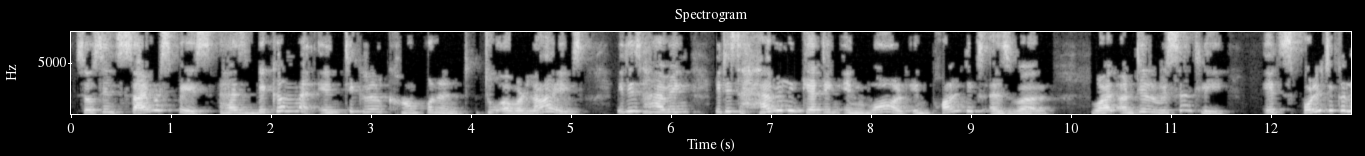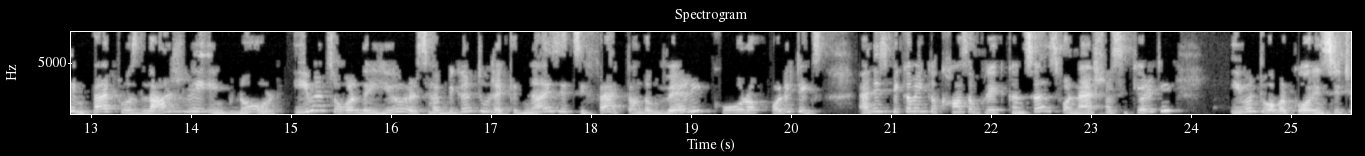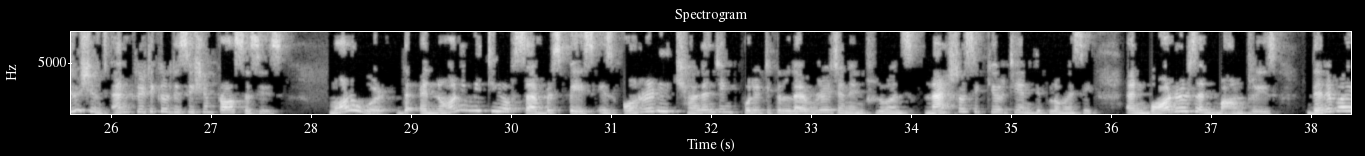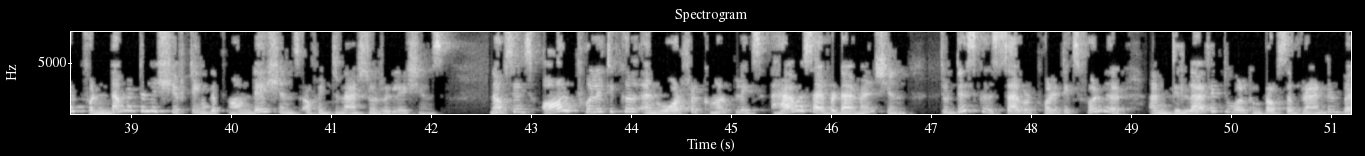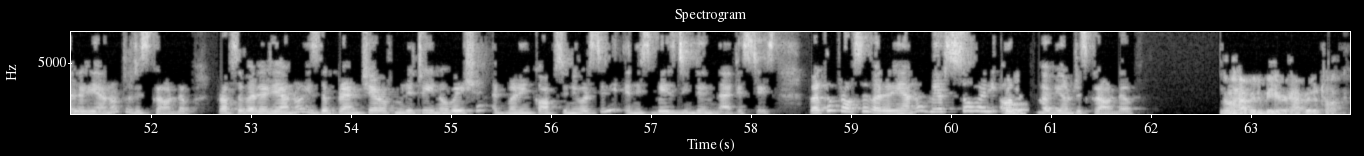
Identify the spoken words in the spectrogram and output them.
So since cyberspace has become an integral component to our lives, it is having it is heavily getting involved in politics as well. While until recently, its political impact was largely ignored. Events over the years have begun to recognize its effect on the very core of politics and is becoming a cause of great concerns for national security, even to our core institutions and critical decision processes. Moreover, the anonymity of cyberspace is already challenging political leverage and influence, national security and diplomacy, and borders and boundaries, thereby fundamentally shifting the foundations of international relations. Now, since all political and warfare conflicts have a cyber dimension, to discuss cyber politics further, I'm delighted to welcome Professor Brandon Valeriano to this roundup. Professor Valeriano is the Bren chair of military innovation at Marine Corps University and is based in the United States. Welcome, Professor Valeriano. We are so very honored Hello. to have you on this roundup. No, happy to be here. Happy to talk.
